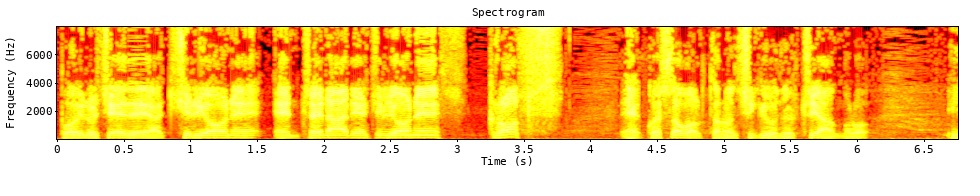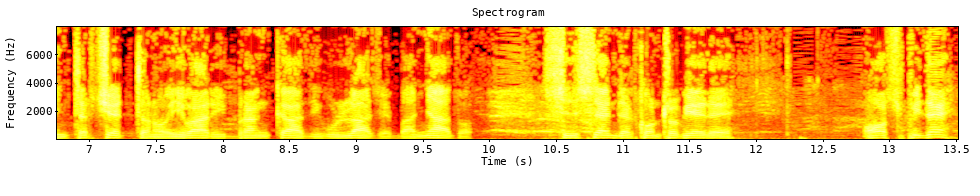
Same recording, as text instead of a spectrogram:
poi lo cede a Cilione, entra in aria Cilione, cross e questa volta non si chiude il triangolo, intercettano i vari Brancati, Cullace, Bagnato, si stende il contropiede ospite,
